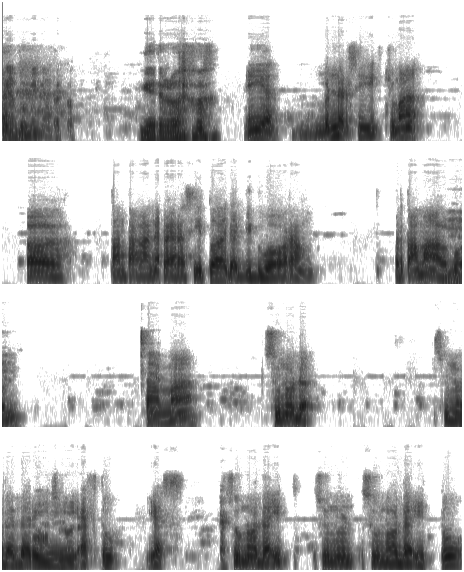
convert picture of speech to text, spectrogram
ya gue rekrut gitu loh Iya, bener sih. Cuma eh, tantangannya Perez itu ada di dua orang. Pertama Albon, sama Sunoda. Sunoda dari Oh, Tsunoda. F2. Yes. Sunoda itu Suno- Sunoda itu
